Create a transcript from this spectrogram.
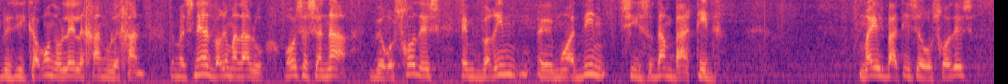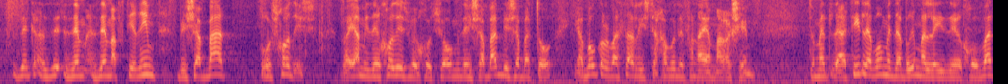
וזיכרון עולה לכאן ולכאן. זאת אומרת, שני הדברים הללו, ראש השנה וראש חודש, הם דברים, אה, מועדים שיסודם בעתיד. מה יש בעתיד של ראש חודש? זה, זה, זה, זה מפטירים בשבת ראש חודש. והיה מדי חודש בחודשו, ומדי שבת בשבתו, יבוא כל בשר להשתחוות לפניי, אמר השם. זאת אומרת, לעתיד לבוא מדברים על איזה חובת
